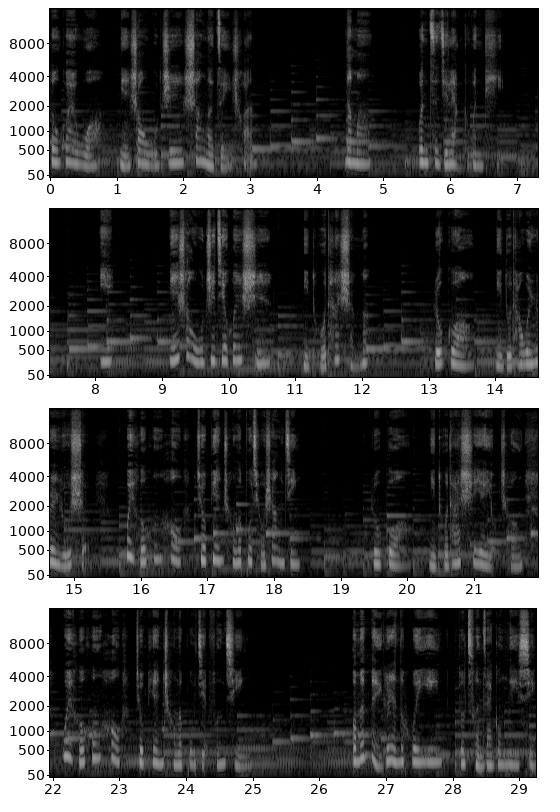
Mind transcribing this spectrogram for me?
都怪我。”年少无知上了贼船。那么，问自己两个问题：一，年少无知结婚时，你图他什么？如果你图他温润如水，为何婚后就变成了不求上进？如果你图他事业有成，为何婚后就变成了不解风情？我们每个人的婚姻都存在功利性，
